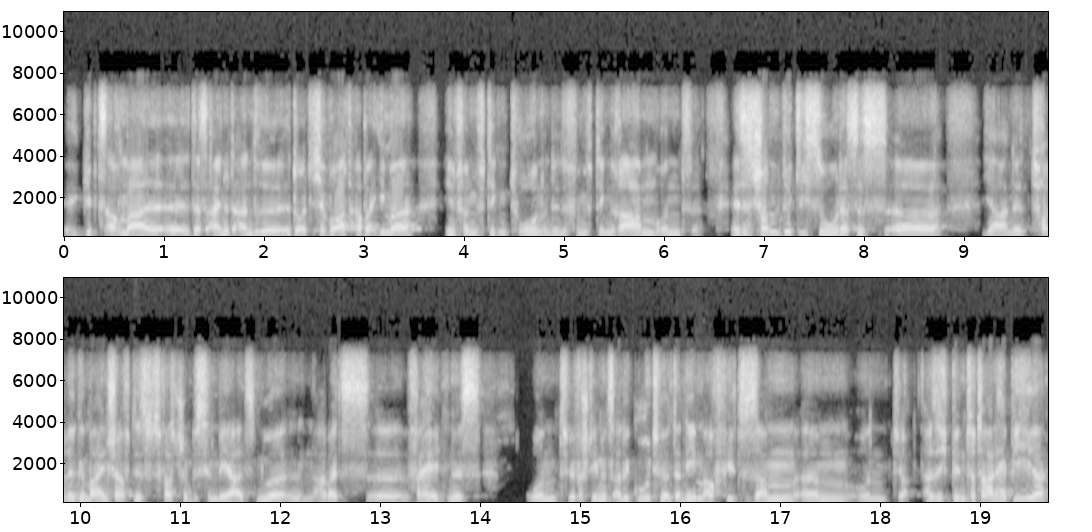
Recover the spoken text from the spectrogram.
gibt auch mal äh, das ein oder andere deutliche Wort, aber immer in vernünftigen Ton und in vernünftigen Rahmen. Und äh, es ist schon wirklich so, dass es äh, ja eine tolle Gemeinschaft ist, fast schon ein bisschen mehr als nur ein Arbeitsverhältnis. Und wir verstehen uns alle gut, wir unternehmen auch viel zusammen. Ähm, und ja, also ich bin total happy hier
